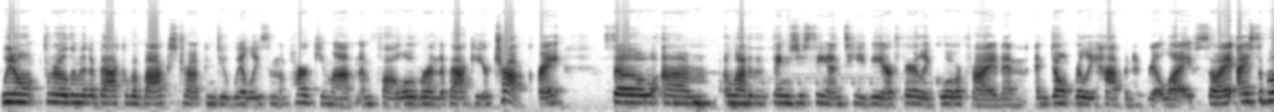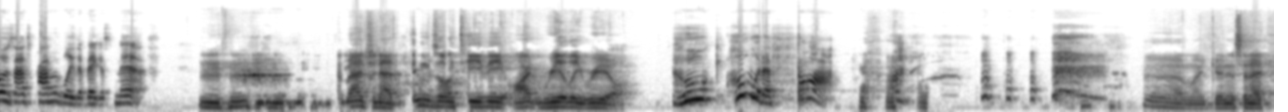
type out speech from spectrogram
we don't throw them in the back of a box truck and do wheelies in the parking lot and then fall over in the back of your truck, right? So um, a lot of the things you see on TV are fairly glorified and, and don't really happen in real life. So I, I suppose that's probably the biggest myth. Mm-hmm. Imagine that things on TV aren't really real. Who who would have thought? oh my goodness! And I,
